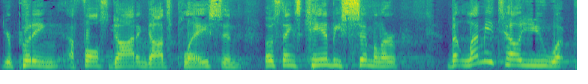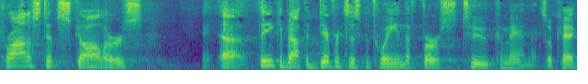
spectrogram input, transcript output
you're putting a false God in God's place, and those things can be similar. But let me tell you what Protestant scholars uh, think about the differences between the first two commandments, okay?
